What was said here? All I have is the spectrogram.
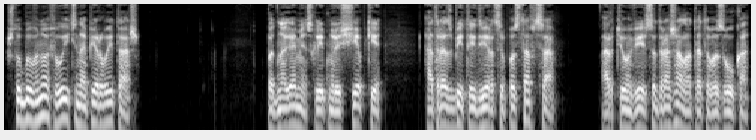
чтобы вновь выйти на первый этаж. Под ногами скрипнули щепки от разбитой дверцы поставца. Артем весь задрожал от этого звука.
